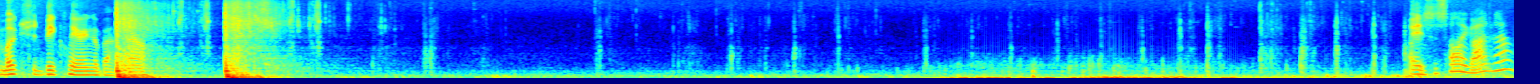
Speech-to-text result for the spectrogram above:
Smoke should be clearing about now. Wait, is this all I got now?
